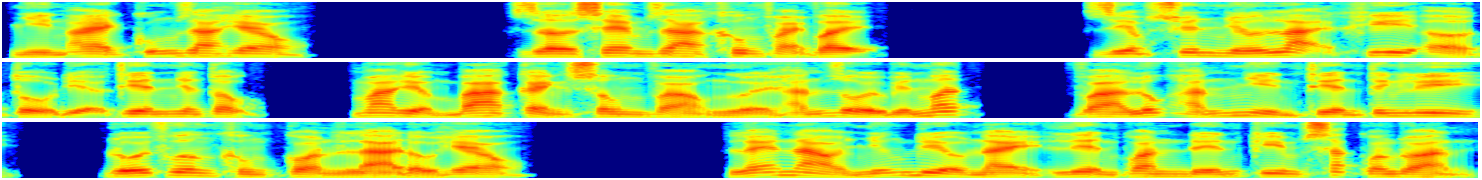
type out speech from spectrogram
nhìn ai cũng ra heo. Giờ xem ra không phải vậy diệp xuyên nhớ lại khi ở tổ địa tiên nhân tộc, ma hiểm ba cảnh xông vào người hắn rồi biến mất, và lúc hắn nhìn thiên tinh ly, đối phương không còn là đầu heo. Lẽ nào những điều này liên quan đến kim sắc quan đoàn?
